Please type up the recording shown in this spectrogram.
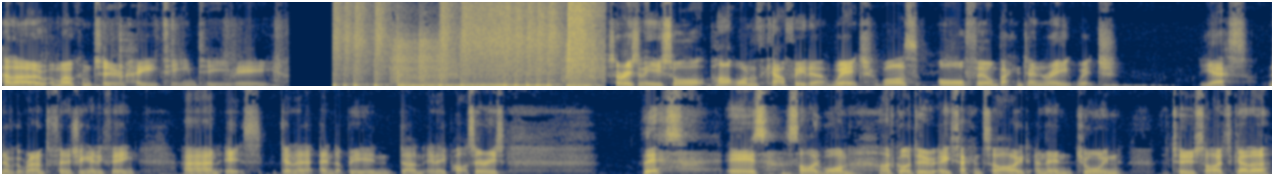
Hello and welcome to Hay Team TV. So recently you saw part one of the cattle feeder, which was all filmed back in January, which yes, never got round to finishing anything, and it's gonna end up being done in a part series. This is side one. I've got to do a second side and then join the two sides together.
